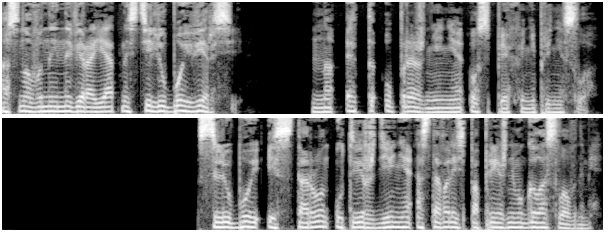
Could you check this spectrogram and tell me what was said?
основанной на вероятности любой версии. Но это упражнение успеха не принесло. С любой из сторон утверждения оставались по-прежнему голословными.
